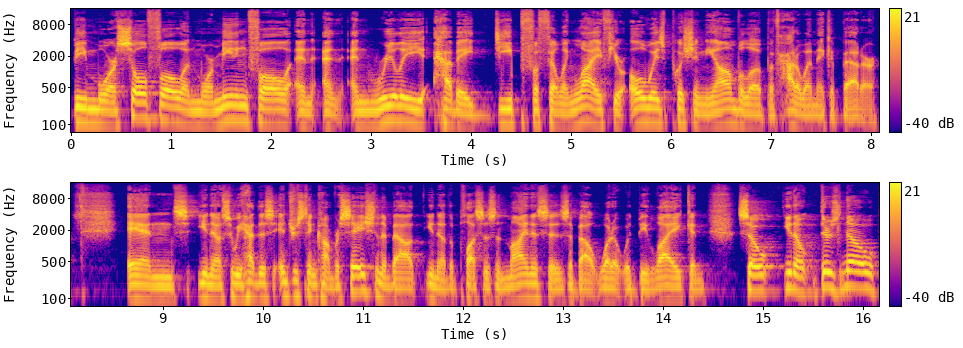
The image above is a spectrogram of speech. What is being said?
be more soulful and more meaningful and and and really have a deep fulfilling life, you're always pushing the envelope of how do I make it better? And, you know, so we had this interesting conversation about, you know, the pluses and minuses about what it would be like. And so, you know, there's no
